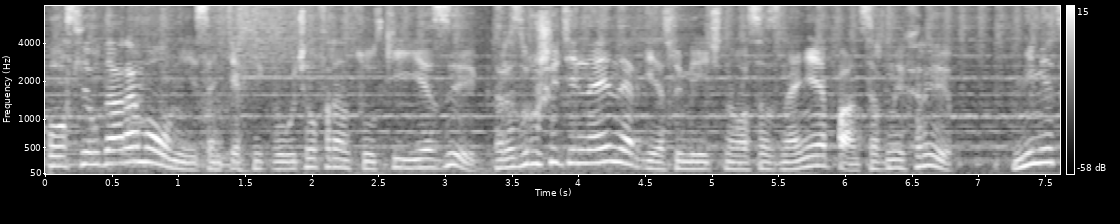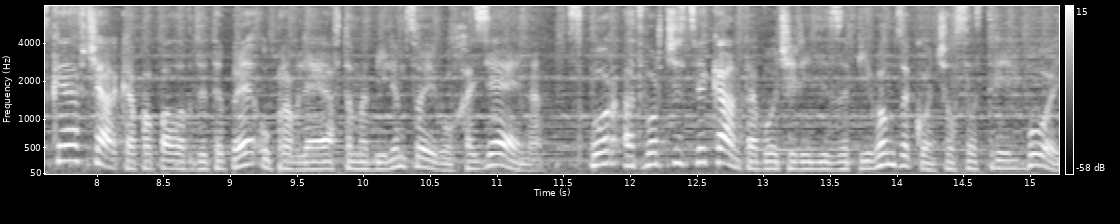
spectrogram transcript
После удара молнии сантехник выучил французский язык. Разрушительная энергия сумеречного сознания панцирных рыб. Немецкая овчарка попала в ДТП, управляя автомобилем своего хозяина. Спор о творчестве Канта в очереди за пивом закончился стрельбой.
